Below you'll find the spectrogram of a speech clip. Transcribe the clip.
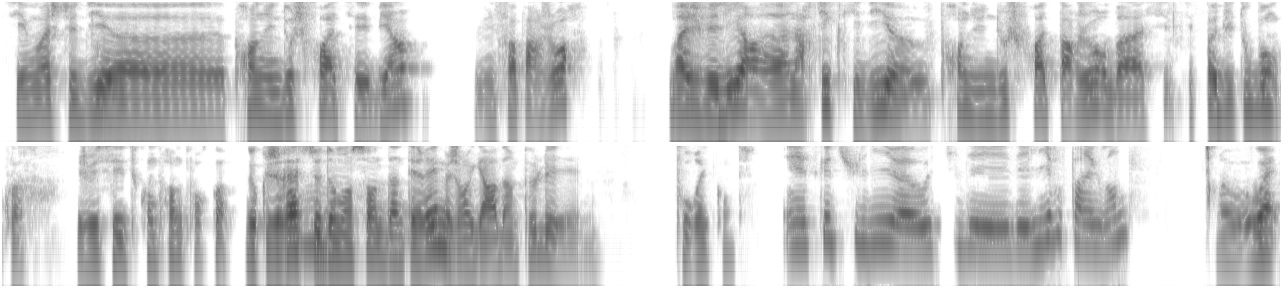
Si moi, je te dis prendre une douche froide, c'est bien, une fois par jour, moi, je vais lire un article qui dit prendre une douche froide par jour, bah, c'est c'est pas du tout bon, quoi. Je vais essayer de comprendre pourquoi. Donc, je reste Mhm. dans mon centre d'intérêt, mais je regarde un peu les pour et contre. Et est-ce que tu lis euh, aussi des, des livres, par exemple? Euh, ouais,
